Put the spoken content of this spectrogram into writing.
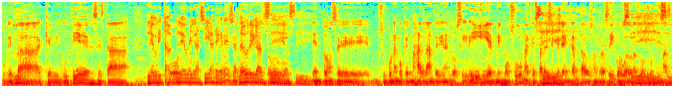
porque está Mm. Kelvin Gutiérrez, está Leury, Ta- Otro, Leury García regresa. Leury. García, sí. Entonces, suponemos que más adelante vienen los Siri, el mismo Zuna, que parece Sí. que le ha encantado San Francisco, ha jugado las dos últimas sí.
